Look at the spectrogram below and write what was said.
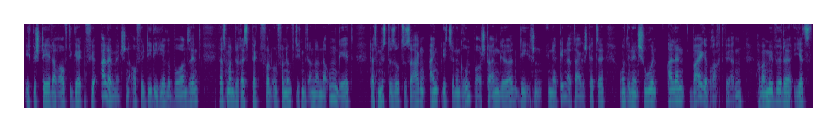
Ich bestehe darauf, die gelten für alle Menschen, auch für die, die hier geboren sind, dass man respektvoll und vernünftig miteinander umgeht. Das müsste sozusagen eigentlich zu den Grundbausteinen gehören, die schon in der Kindertagesstätte und in den Schulen allen beigebracht werden. Aber mir würde jetzt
